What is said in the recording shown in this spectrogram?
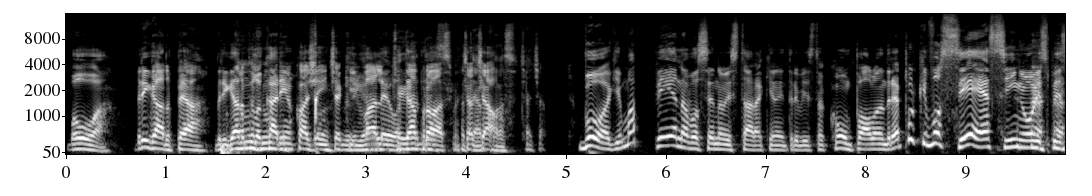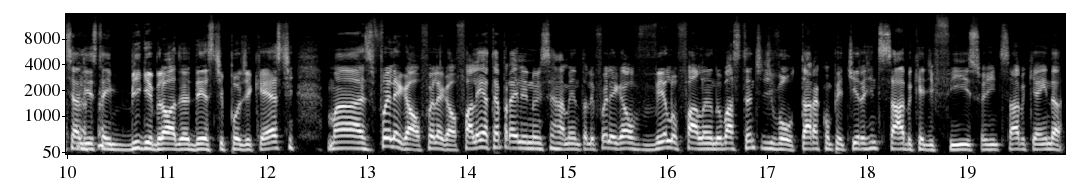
Boa. Obrigado, Pé. Obrigado Tamo pelo junto. carinho com a gente aqui. Obrigado. Valeu. Até a próxima. Até tchau, tchau. Próxima. Tchau, tchau. Boa, Gui, uma pena você não estar aqui na entrevista com o Paulo André, porque você é sim o especialista em Big Brother deste podcast, mas foi legal, foi legal. Falei até para ele no encerramento ali, foi legal vê-lo falando bastante de voltar a competir. A gente sabe que é difícil, a gente sabe que ainda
